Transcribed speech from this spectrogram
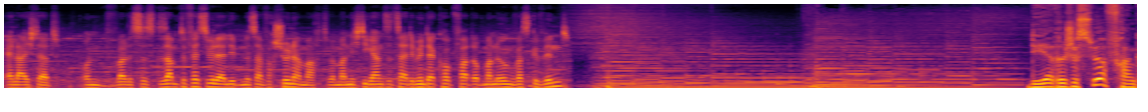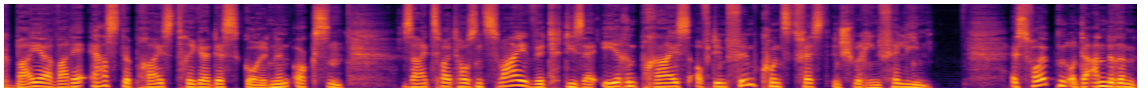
erleichtert und weil es das gesamte Festivalerlebnis einfach schöner macht, wenn man nicht die ganze Zeit im Hinterkopf hat, ob man irgendwas gewinnt. Der Regisseur Frank Bayer war der erste Preisträger des Goldenen Ochsen. Seit 2002 wird dieser Ehrenpreis auf dem Filmkunstfest in Schwerin verliehen. Es folgten unter anderem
